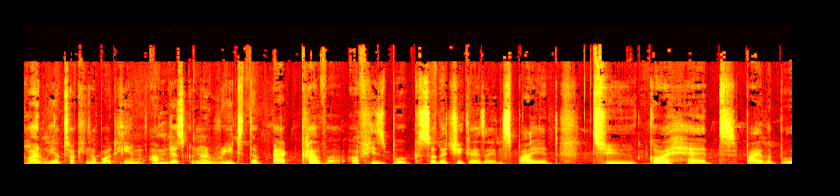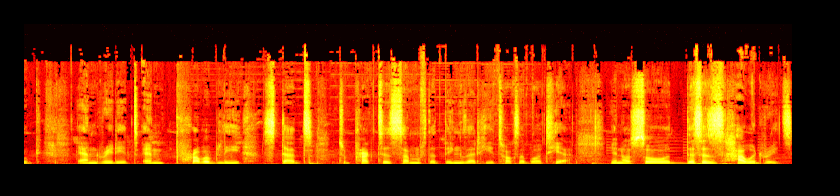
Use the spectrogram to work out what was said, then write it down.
while we are talking about him, I'm just going to read the back cover of his book so that you guys are inspired to go ahead, buy the book, and read it, and probably start to practice some of the things that he talks about here. You know, so this is how it reads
